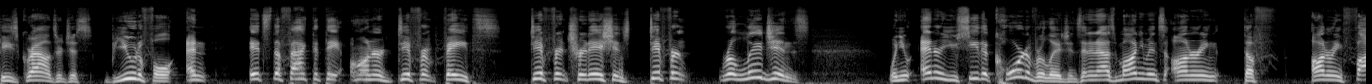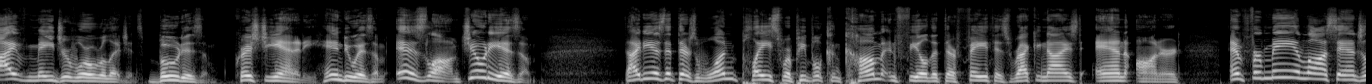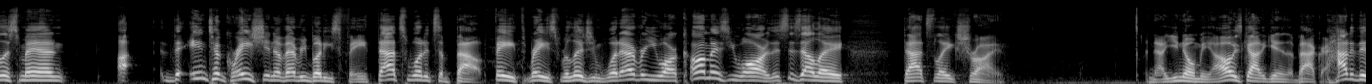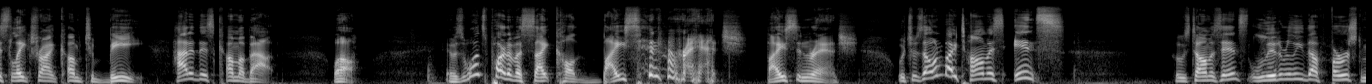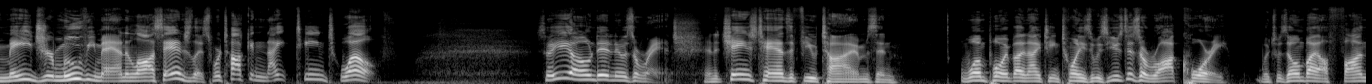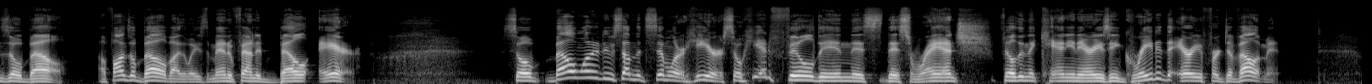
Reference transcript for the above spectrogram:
these grounds are just beautiful. And it's the fact that they honor different faiths, different traditions, different religions. When you enter, you see the court of religions, and it has monuments honoring the honoring five major world religions: Buddhism, Christianity, Hinduism, Islam, Judaism. The idea is that there's one place where people can come and feel that their faith is recognized and honored. And for me in Los Angeles, man, the integration of everybody's faith, that's what it's about. Faith, race, religion, whatever you are, come as you are. This is LA. That's Lake Shrine. Now, you know me, I always got to get in the background. How did this Lake Shrine come to be? How did this come about? Well, it was once part of a site called Bison Ranch. Bison Ranch, which was owned by Thomas Ince. Who's Thomas Ince? Literally the first major movie man in Los Angeles. We're talking 1912. So he owned it and it was a ranch. And it changed hands a few times. And one point by the 1920s, it was used as a rock quarry which was owned by Alfonso Bell. Alfonso Bell, by the way, is the man who founded Bel Air. So Bell wanted to do something similar here. So he had filled in this, this ranch, filled in the canyon areas, and he graded the area for development.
